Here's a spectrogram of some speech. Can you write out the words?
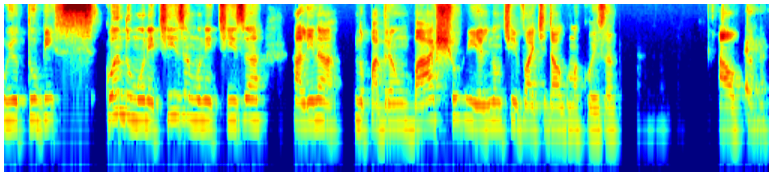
o YouTube, quando monetiza, monetiza ali na, no padrão baixo e ele não te vai te dar alguma coisa alta, é. né?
